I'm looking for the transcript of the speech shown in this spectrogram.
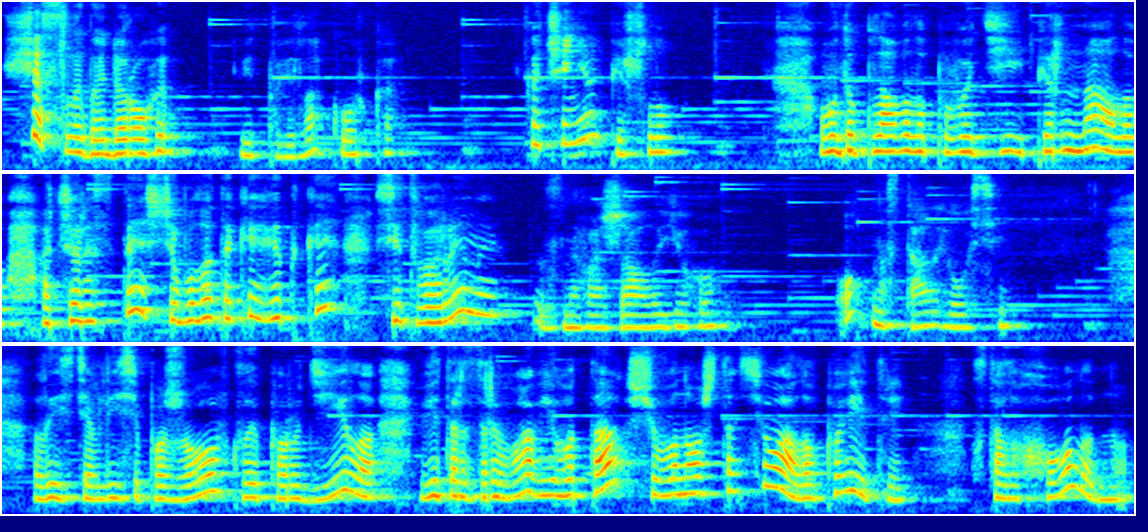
Щасливої дороги, відповіла курка. Каченя пішло. Воно плавало по воді, пірнало, а через те, що було таке гидке, всі тварини зневажали його. От настала й осінь. Листя в лісі пожовкло і поруділо, вітер зривав його так, що воно аж танцювало в повітрі. Стало холодно,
